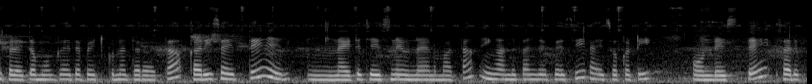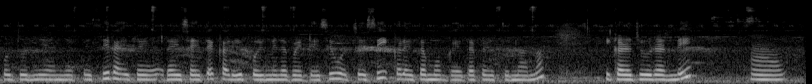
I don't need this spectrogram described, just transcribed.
ఇక్కడైతే ముగ్గు అయితే పెట్టుకున్న తర్వాత కర్రీస్ అయితే నైట్ చేసినవి ఉన్నాయన్నమాట. ఇంక అందుకని చెప్పేసి రైస్ ఒకటి వండేస్తే సరిపోతుంది అని చెప్పేసి రైస్ రైస్ అయితే కడిగి పొయ్యి మీద పెట్టేసి వచ్చేసి ఇక్కడైతే ముగ్గు అయితే పెడుతున్నాను. ఇక్కడ చూడండి 嗯。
